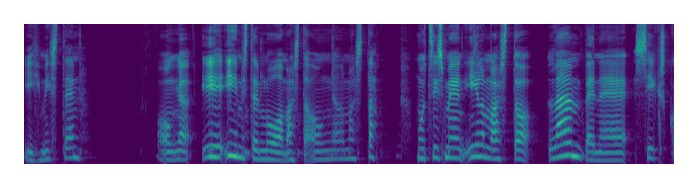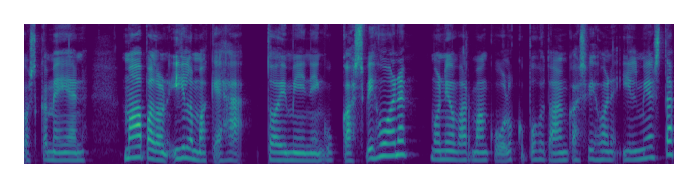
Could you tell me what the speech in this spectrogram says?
ihmisten, ongel- ihmisten luomasta ongelmasta. Mutta siis meidän ilmasto lämpenee siksi, koska meidän maapallon ilmakehä toimii niin kuin kasvihuone. Moni on varmaan kuullut, kun puhutaan kasvihuoneilmiöstä.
